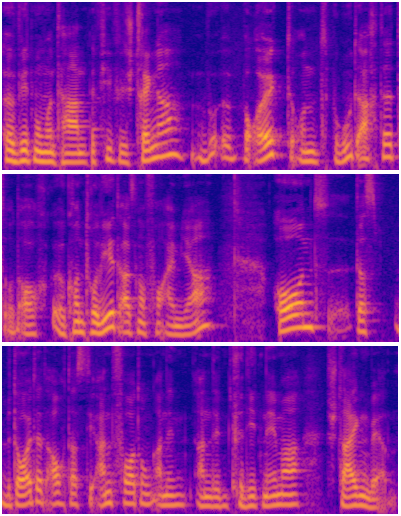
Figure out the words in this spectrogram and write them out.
äh, wird momentan viel, viel strenger beäugt und begutachtet und auch äh, kontrolliert als noch vor einem Jahr. Und das bedeutet auch, dass die Anforderungen an den, an den Kreditnehmer steigen werden.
